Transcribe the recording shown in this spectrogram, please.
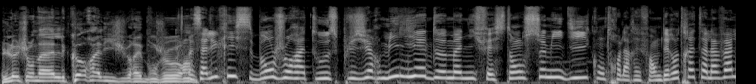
Le journal Coralie Juret, bonjour. Salut Chris, bonjour à tous. Plusieurs milliers de manifestants ce midi contre la réforme des retraites à Laval.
